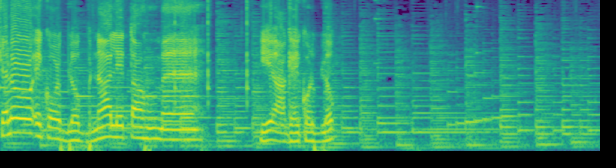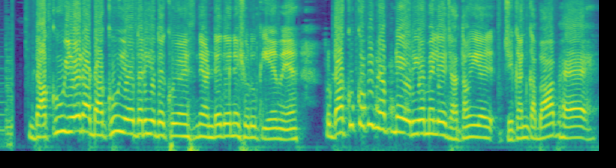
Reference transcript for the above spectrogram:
चलो, एक और ब्लॉक बना लेता हूँ मैं। ये आ गया एक और ब्लॉक डाकू, ये रहा, डाकू, ये इधर ये देखो, ये इसने अंडे देने शुरू किए हुए हैं। तो डाकू को भी मैं अपने एरिया में ले जाता हूँ, ये चिकन कबाब है।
